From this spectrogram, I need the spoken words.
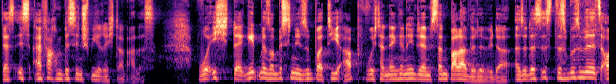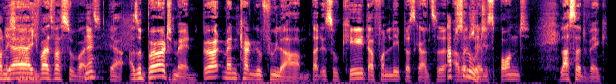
Das ist einfach ein bisschen schwierig dann alles. Wo ich, da geht mir so ein bisschen die Sympathie ab, wo ich dann denke, nee, James, dann baller bitte wieder. Also das ist, das müssen wir jetzt auch nicht Ja, haben. ja, ich weiß, was du meinst. Ne? Ja, also Birdman. Birdman kann Gefühle haben. Das ist okay, davon lebt das Ganze. Absolut. Aber James Bond, lass das weg.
